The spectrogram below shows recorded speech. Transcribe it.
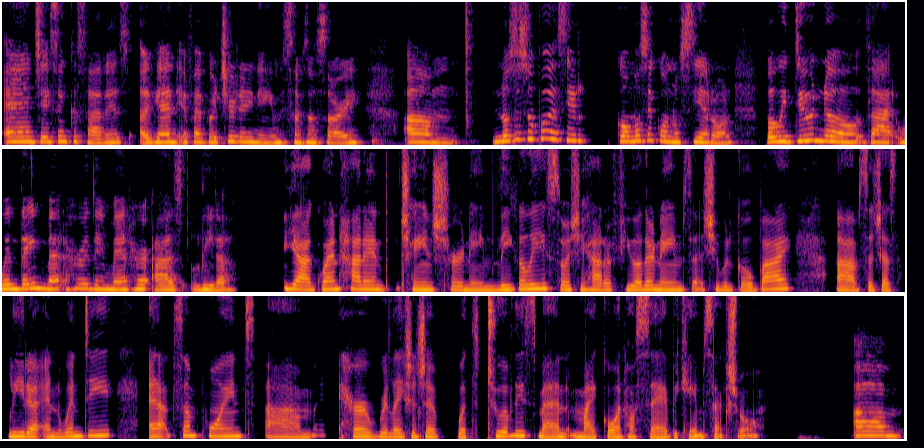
and Jason Cazares. Again, if I butchered any names, I'm so sorry. Um, no se supo decir cómo se conocieron, but we do know that when they met her, they met her as Lita. Yeah, Gwen hadn't changed her name legally, so she had a few other names that she would go by, uh, such as Lita and Wendy. And at some point, um, her relationship with two of these men, Michael and Jose, became sexual. Um,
